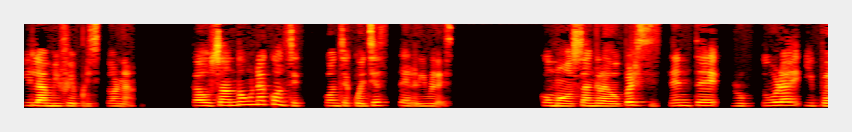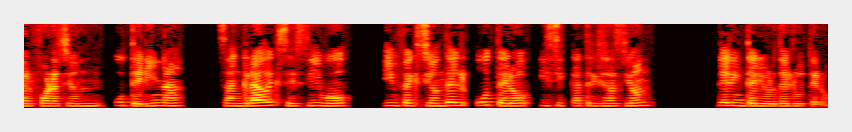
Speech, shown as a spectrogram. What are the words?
y la mifepristona, causando unas consecuencias terribles, como sangrado persistente, ruptura y perforación uterina, sangrado excesivo, infección del útero y cicatrización del interior del útero.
